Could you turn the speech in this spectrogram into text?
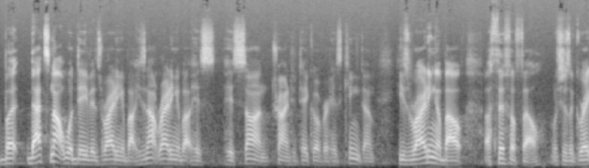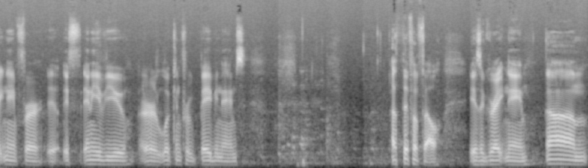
But that's not what David's writing about. He's not writing about his, his son trying to take over his kingdom. He's writing about Ahithophel, which is a great name for, if any of you are looking for baby names, Ahithophel is a great name. Um,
